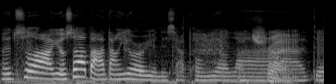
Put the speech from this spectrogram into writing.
没错啊，有时候要把他当幼儿园的小朋友啦。对，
